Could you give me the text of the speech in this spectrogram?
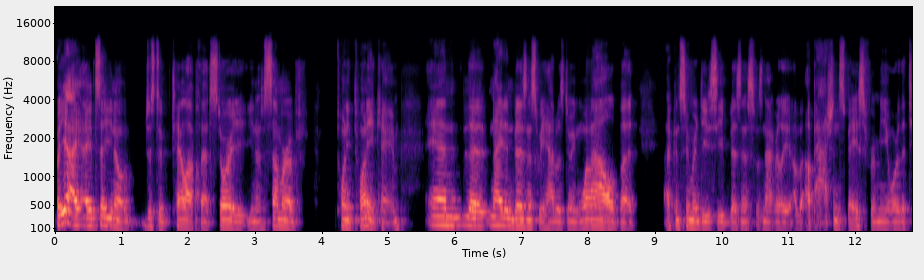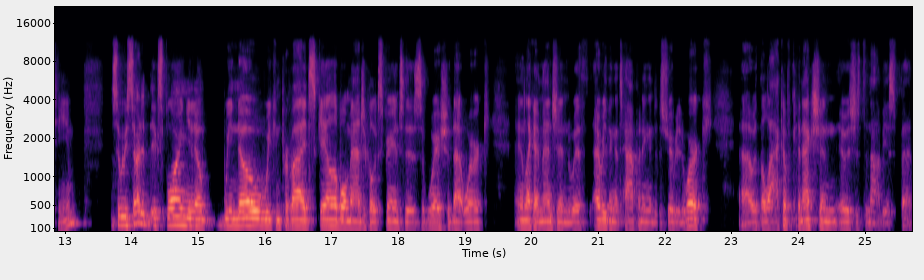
But yeah I, i'd say you know just to tail off that story you know summer of 2020 came and the night in business we had was doing well but a consumer DC business was not really a, a passion space for me or the team. So we started exploring, you know, we know we can provide scalable magical experiences. Where should that work? And like I mentioned, with everything that's happening in distributed work, uh, with the lack of connection, it was just an obvious bet.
